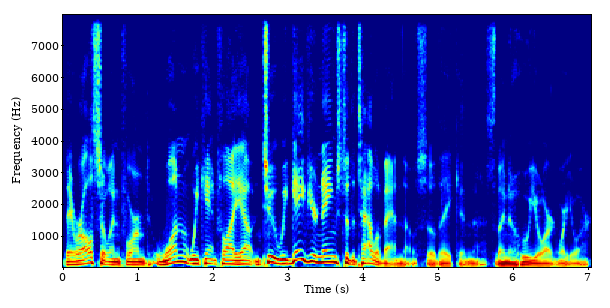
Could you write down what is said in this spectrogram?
They were also informed: one, we can't fly you out, and two, we gave your names to the Taliban though, so they can uh, so they know who you are and where you are.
